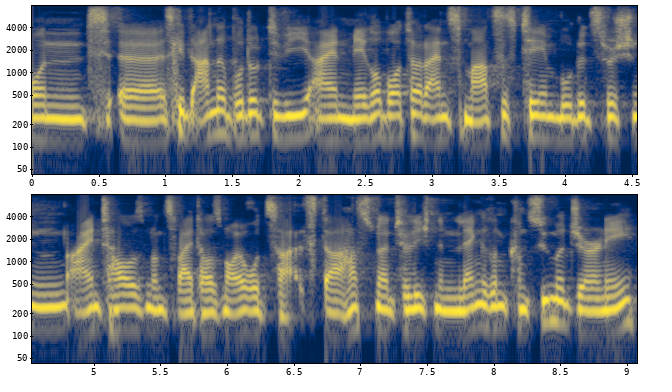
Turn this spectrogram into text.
und äh, es gibt andere Produkte wie ein Mähroboter oder ein Smart-System, wo du zwischen 1000 und 2000 Euro zahlst. Da hast du natürlich einen längeren Consumer Journey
